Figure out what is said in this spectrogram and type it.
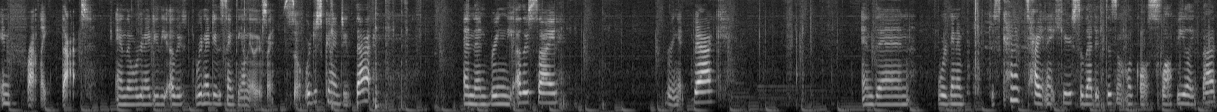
in front like that and then we're gonna do the other we're gonna do the same thing on the other side. So we're just gonna do that and then bring the other side bring it back and then we're gonna just kind of tighten it here so that it doesn't look all sloppy like that.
